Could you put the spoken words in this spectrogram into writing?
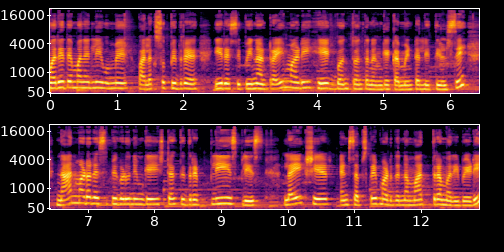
ಮರೆಯದೆ ಮನೆಯಲ್ಲಿ ಒಮ್ಮೆ ಪಾಲಕ್ ಸೊಪ್ಪಿದ್ರೆ ಈ ರೆಸಿಪಿನ ಟ್ರೈ ಮಾಡಿ ಹೇಗೆ ಬಂತು ಅಂತ ನನಗೆ ಕಮೆಂಟಲ್ಲಿ ತಿಳಿಸಿ. ನಾನು ಮಾಡೋ ರೆಸಿಪಿಗಳು ನಿಮಗೆ ಇಷ್ಟ ಆಗ್ತಿದ್ರೆ please please like share and subscribe ಮಾಡೋದನ್ನು ಮಾತ್ರ ಮರಿಬೇಡಿ.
